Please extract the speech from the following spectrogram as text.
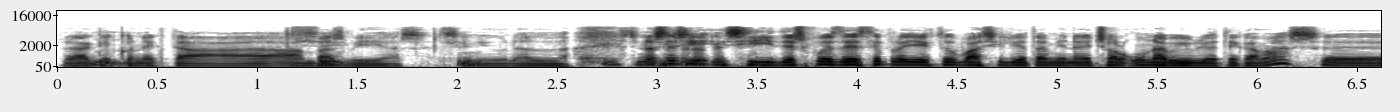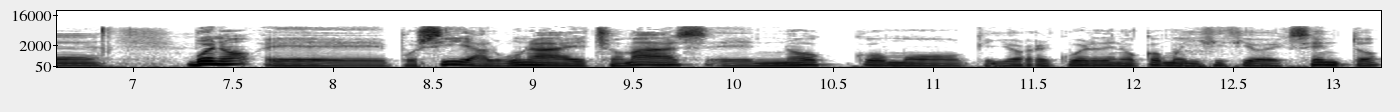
¿verdad? Que conecta a ambas Sí. vías, Sí. sin ninguna duda. Sí, sí, no sé si después de este proyecto Basilio también ha hecho alguna biblioteca más. eh, Bueno, eh, pues sí, alguna ha hecho más, eh, no como que yo recuerde, no como edificio exento,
